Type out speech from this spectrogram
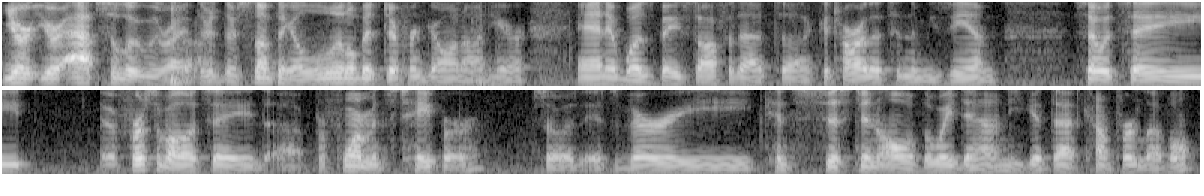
you're you're absolutely right. There, there's something a little bit different going on here, and it was based off of that uh, guitar that's in the museum. So it's a uh, first of all, it's a uh, performance taper, so it, it's very consistent all of the way down. You get that comfort level,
